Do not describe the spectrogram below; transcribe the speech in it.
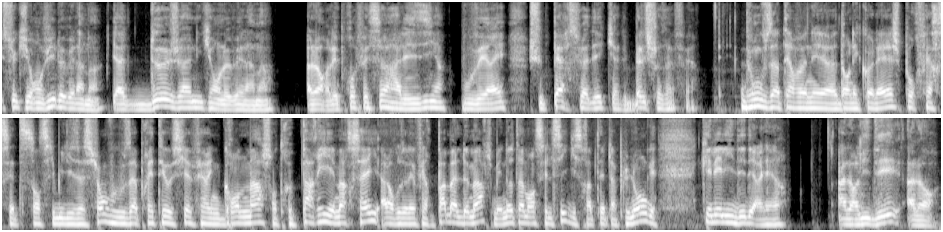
Ceux qui ont envie, levez la main. Il y a deux jeunes qui ont levé la main. Alors les professeurs, allez-y, hein. vous verrez, je suis persuadé qu'il y a de belles choses à faire. Donc vous intervenez euh, dans les collèges pour faire cette sensibilisation. Vous vous apprêtez aussi à faire une grande marche entre Paris et Marseille. Alors vous allez faire pas mal de marches, mais notamment celle-ci qui sera peut-être la plus longue. Quelle est l'idée derrière? Alors l'idée, alors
